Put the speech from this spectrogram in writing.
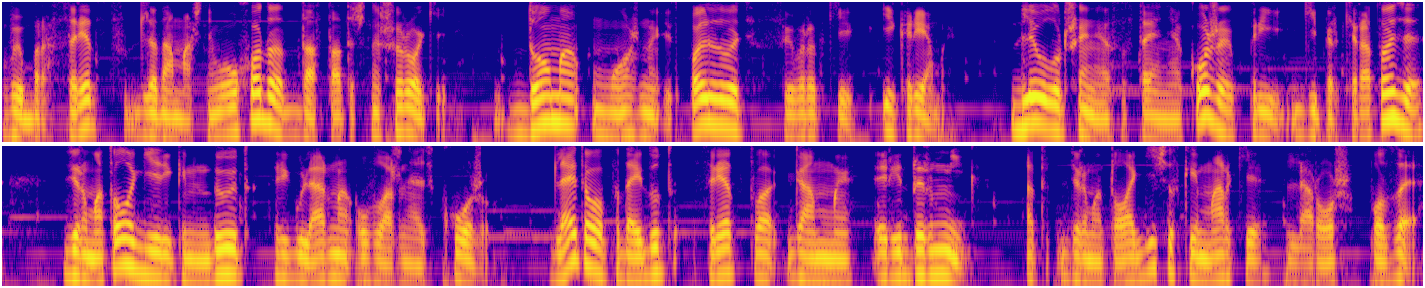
Выбор средств для домашнего ухода достаточно широкий. Дома можно использовать сыворотки и кремы. Для улучшения состояния кожи при гиперкератозе дерматологи рекомендуют регулярно увлажнять кожу. Для этого подойдут средства гаммы Ридермик от дерматологической марки La Roche-Posay.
